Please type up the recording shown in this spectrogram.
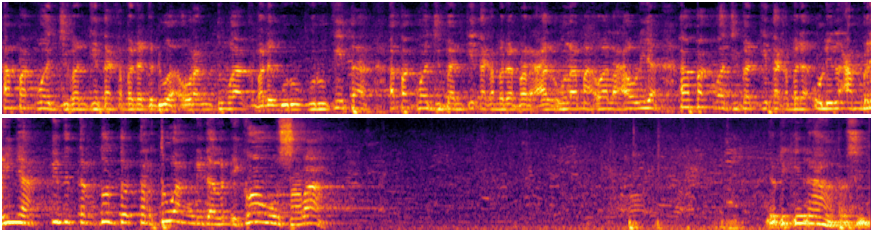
Apa kewajiban kita kepada kedua orang tua kepada guru-guru kita? Apa kewajiban kita kepada para al ulama wala aulia? Apa kewajiban kita kepada ulil amrinya? Ini tertuntut tertuang di dalam iqamus salah jadi kira apa sih?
